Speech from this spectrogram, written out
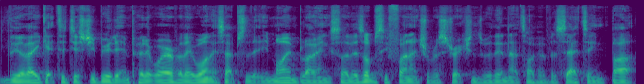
they get to distribute it and put it wherever they want. It's absolutely mind blowing. So there's obviously financial restrictions within that type of a setting, but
